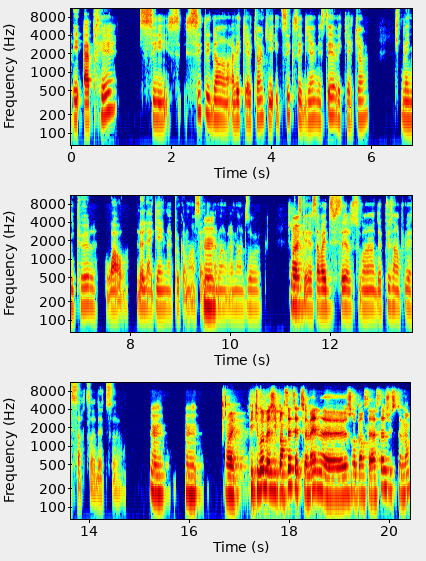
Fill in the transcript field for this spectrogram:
Et après, c'est, si tu es dans, avec quelqu'un qui est éthique, c'est bien, mais si tu es avec quelqu'un qui te manipule, wow, là, la game, elle peut commencer à être hum. vraiment, vraiment dure. Parce Ouais. que ça va être difficile souvent de plus en plus à sortir de ça. Hum, hum. Ouais. Puis tu vois, bah, j'y pensais cette semaine, euh, je repensais à ça justement.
